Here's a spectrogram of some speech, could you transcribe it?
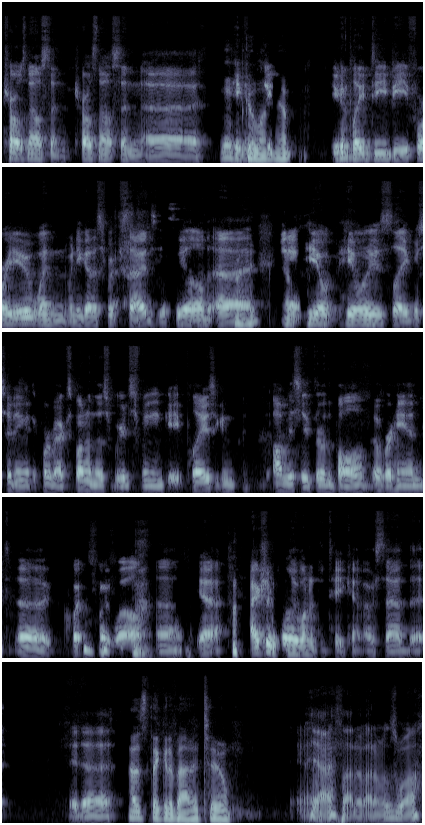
Charles Nelson. Charles Nelson. Uh, he Good can one. play, Yep. he can play DB for you when when you got to switch sides of the field. Uh, Right. you know, he he always like was sitting at the quarterback spot on those weird swinging gate plays. He can obviously throw the ball overhand uh, quite quite well. Uh, yeah, I actually really wanted to take him. I was sad that it. Uh, I was thinking about it too. Yeah, I thought about him as well.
